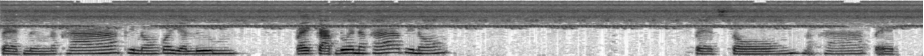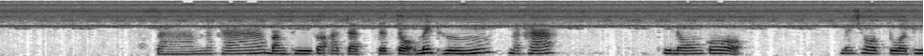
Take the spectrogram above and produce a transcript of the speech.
แปดหนึ่งนะคะ พี่น้องก็อย่าลืมไปกลับด้วยนะคะ พี่น้องแปดสองนะคะแปดสามนะคะ บางทีก็อาจจะจะเจาะไม่ถึงนะคะ พี่น้องก็ไม่ชอบตัวที่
